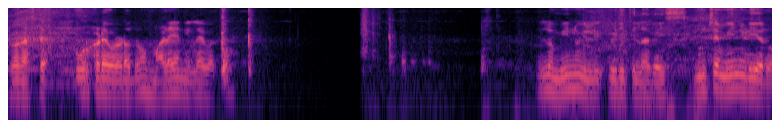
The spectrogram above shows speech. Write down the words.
ಇವಾಗ ಅಷ್ಟೇ ಊರ ಕಡೆ ಹೊರಡೋದು ಮಳೆ ಏನಿಲ್ಲ ಇವತ್ತು. ಎಲ್ಲೂ ಮೀನು ಇಲ್ಲಿ ಹಿಡಿತಿಲ್ಲ ಗೈಸ್ ಮುಂಚೆ ಮೀನು ಹಿಡಿಯೋರು,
